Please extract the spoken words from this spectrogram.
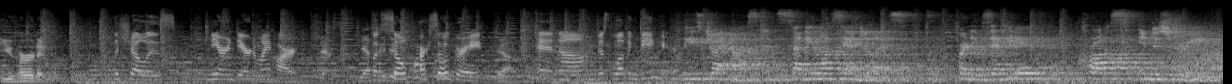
you heard it. The show is near and dear to my heart. Yes, yes, but I do. so far, so great. Yeah. And uh, I'm just loving being here. Please join us in sunny Los Angeles for an executive cross-industry Tex LA.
